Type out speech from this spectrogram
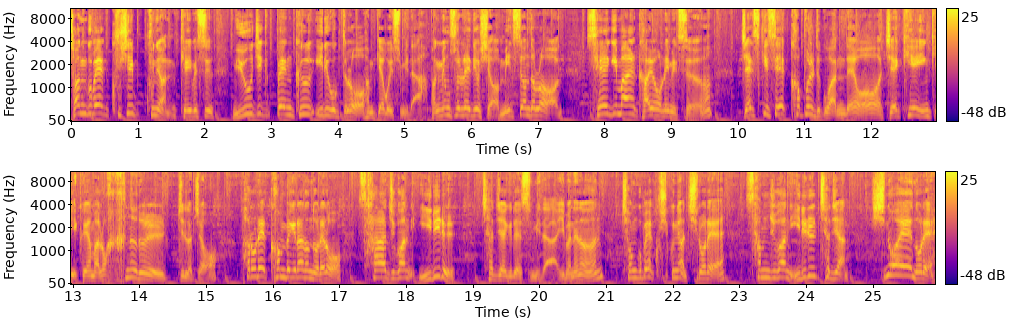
1999년 KBS 뮤직뱅크 1위 곡들로 함께하고 있습니다. 박명수 라디오쇼 Mix on the Road 세기말 가요 리믹스 젝스키스의 커플 듣고 왔는데요. 젝키의 인기 그야말로 하늘을 찔렀죠. 8월에 컴백이라는 노래로 4주간 1위를 차지하기도 했습니다. 이번에는 1999년 7월에 3주간 1위를 차지한 신화의 노래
